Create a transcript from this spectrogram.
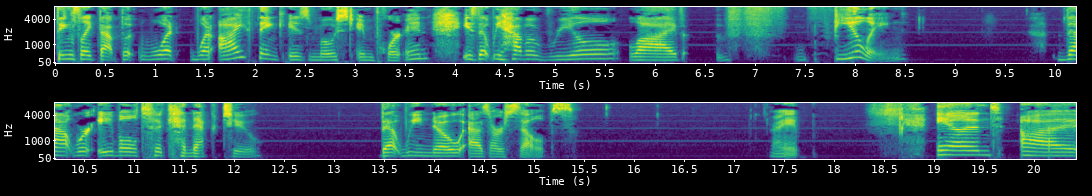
things like that. But what, what I think is most important is that we have a real live f- feeling that we're able to connect to, that we know as ourselves. Right? And uh,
